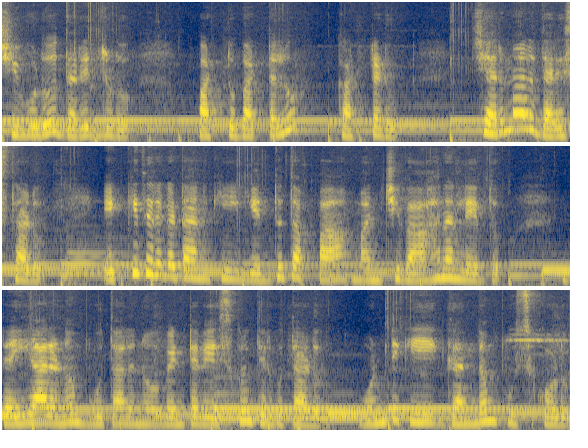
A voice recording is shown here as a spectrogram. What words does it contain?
శివుడు దరిద్రుడు పట్టుబట్టలు కట్టడు చర్మాలు ధరిస్తాడు. ఎక్కి తిరగటానికి ఎద్దు తప్ప మంచి వాహనం లేదు. దయ్యాలను భూతాలను వెంట వేసుకుని తిరుగుతాడు. ఒంటికి గంధం పూసుకోడు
